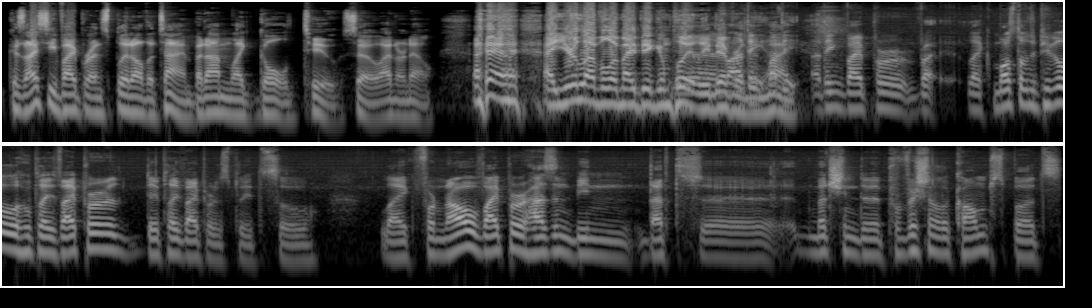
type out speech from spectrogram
Because I see Viper on split all the time, but I'm like gold too, so I don't know. At your level, it might be completely Yeah, but I different think, than I think, I think Viper, like most of the people who play Viper, they play Viper on Split. So, like for now, Viper hasn't been that uh, much in the professional comps, but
